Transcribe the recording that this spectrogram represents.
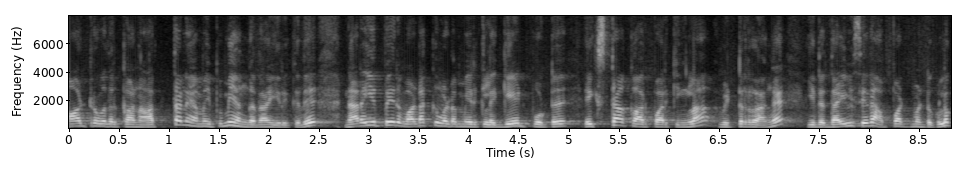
மாற்றுவதற்கான அத்தனை அமைப்புமே அங்கே தான் இருக்குது. நிறைய பேர் வடக்கு வடமேற்குல கேட் போட்டு எக்ஸ்ட்ரா கார் பார்க்கிங்லாம் விட்டுடுறாங்க இதை தயவு செய்து அப்பார்ட்மெண்ட்டுக்குள்ள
